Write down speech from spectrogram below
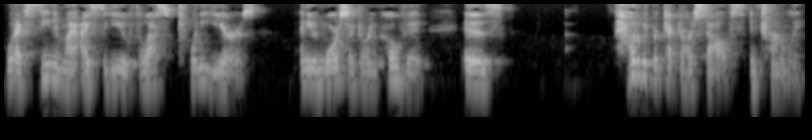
what I've seen in my ICU for the last 20 years, and even more so during COVID, is how do we protect ourselves internally,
